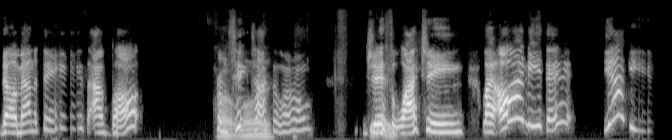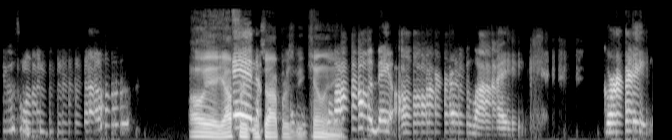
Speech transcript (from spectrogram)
The amount of things I've bought from Oh, TikTok Lord. alone, just Yeah. watching, like, oh, I need that. Yeah, I can use one of those. Oh yeah, y'all frequent shoppers be killing it. they are like great,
